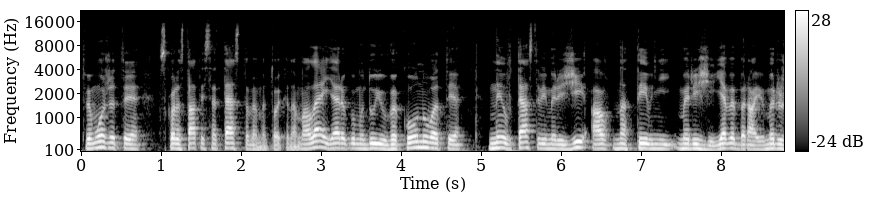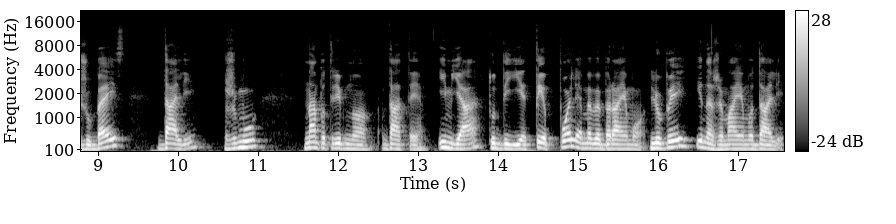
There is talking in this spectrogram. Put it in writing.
то ви можете скористатися тестовими токенами. Але я рекомендую виконувати не в тестовій мережі, а в нативній мережі. Я вибираю мережу Base. Далі жму. Нам потрібно дати ім'я. Тут де є тип поля, ми вибираємо любий і нажимаємо далі.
